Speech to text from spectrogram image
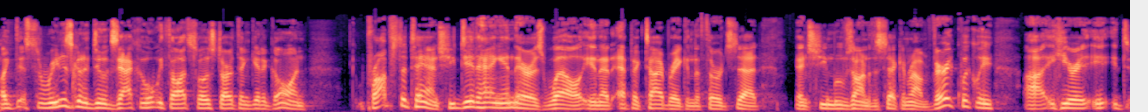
Like this, Serena's going to do exactly what we thought slow start, then get it going. Props to Tan. She did hang in there as well in that epic tiebreak in the third set, and she moves on to the second round. Very quickly uh, here, it, it,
